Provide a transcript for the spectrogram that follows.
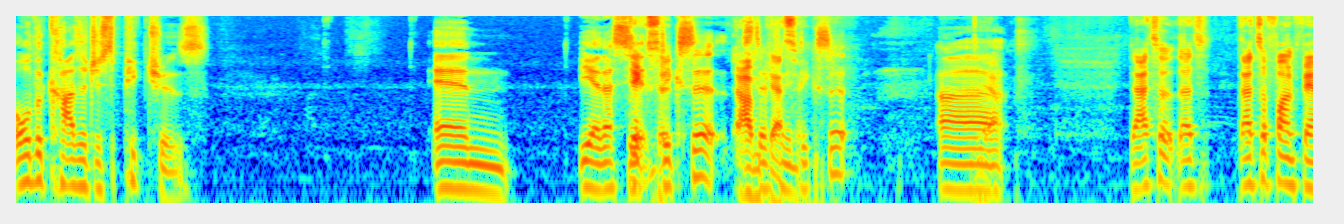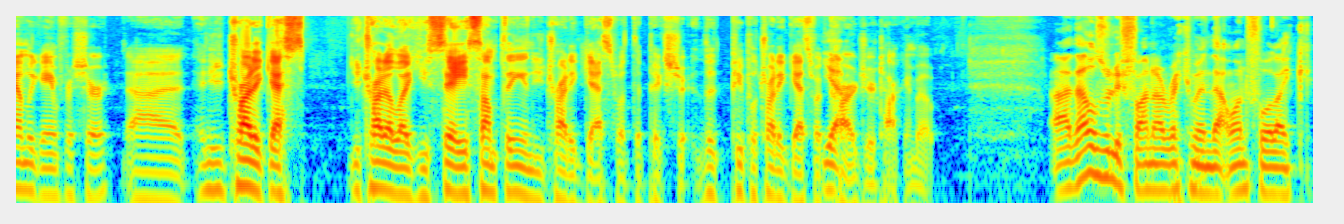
all the cards are just pictures. And yeah, that's Dixit. it. Dixit. That's I'm definitely guessing. Dixit. Uh, yeah. That's a that's that's a fun family game for sure. Uh, and you try to guess. You try to like you say something and you try to guess what the picture. The people try to guess what yeah. card you're talking about. Uh, that was really fun. I recommend that one for like.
